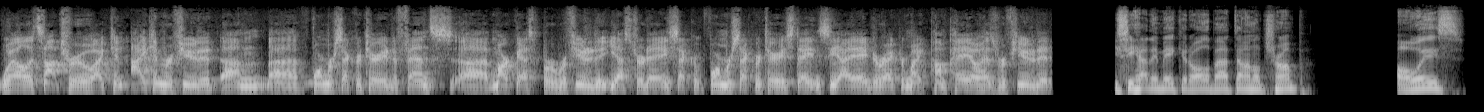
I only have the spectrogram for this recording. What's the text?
Well, it's not true. I can I can refute it. Um, uh, former Secretary of Defense uh, Mark Esper refuted it yesterday. Sec- former Secretary of State and CIA Director Mike Pompeo has refuted it. You see how they make it all about Donald Trump? Always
